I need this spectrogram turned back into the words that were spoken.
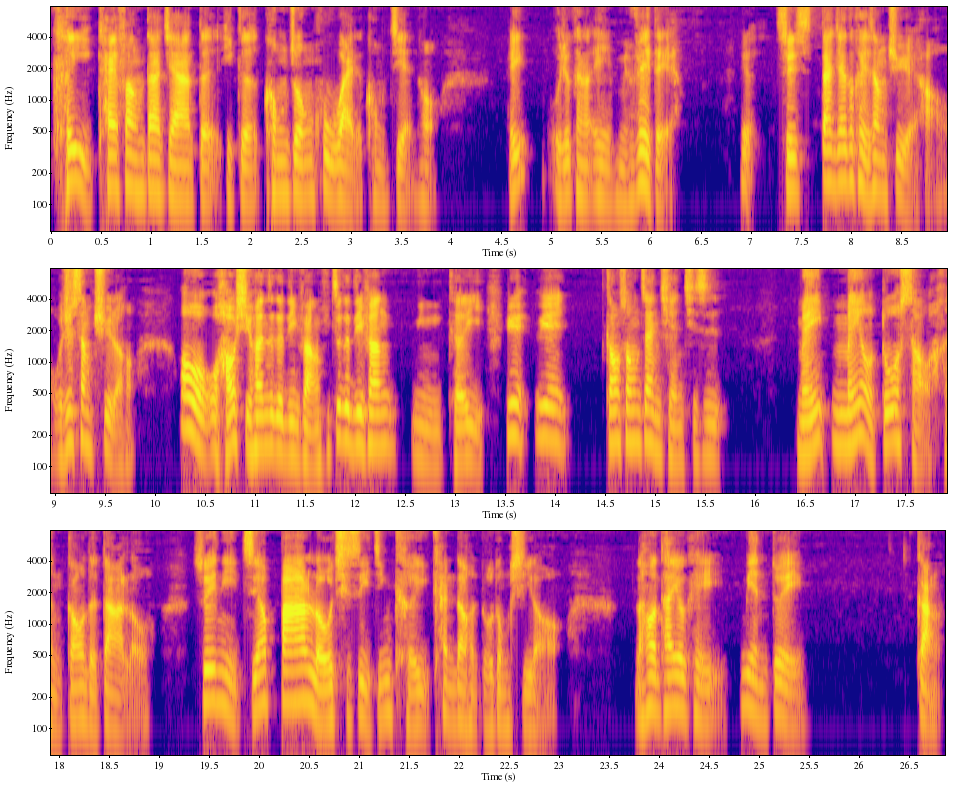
可以开放大家的一个空中户外的空间哦。诶，我就看到诶，免费的耶，所以大家都可以上去耶。好，我就上去了哈。哦，我好喜欢这个地方，这个地方你可以，因为因为高松站前其实没没有多少很高的大楼，所以你只要八楼其实已经可以看到很多东西了哦。然后它又可以面对。港，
